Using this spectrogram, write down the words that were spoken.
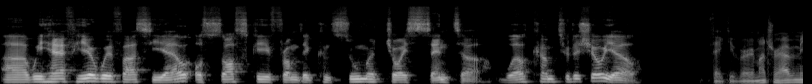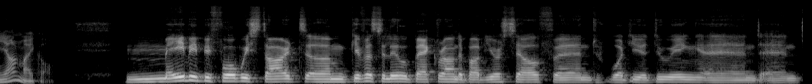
Uh, we have here with us Yael Ossowski from the Consumer Choice Center. Welcome to the show, Yael. Thank you very much for having me on, Michael. Maybe before we start, um, give us a little background about yourself and what you're doing and and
